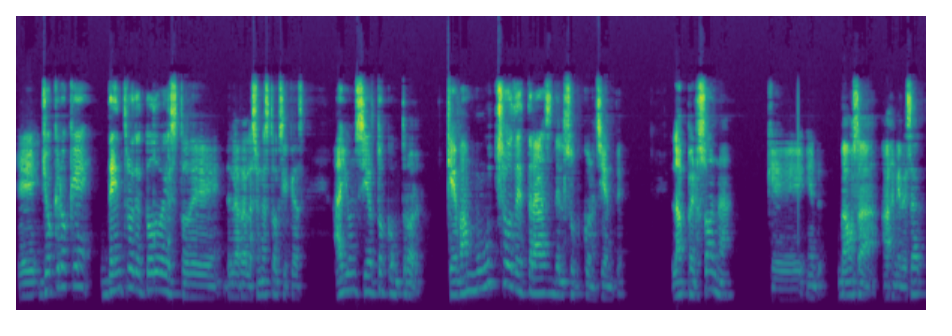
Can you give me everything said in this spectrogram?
Eh, yo creo que dentro de todo esto de, las relaciones tóxicas hay un cierto control que va mucho detrás del subconsciente. La persona que vamos a, generalizar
